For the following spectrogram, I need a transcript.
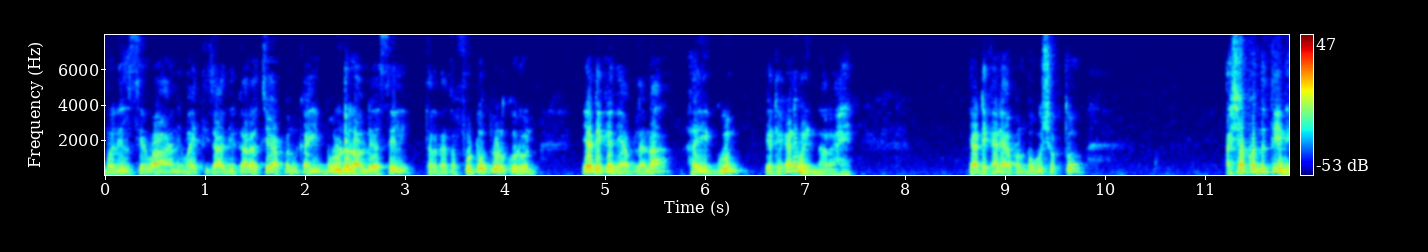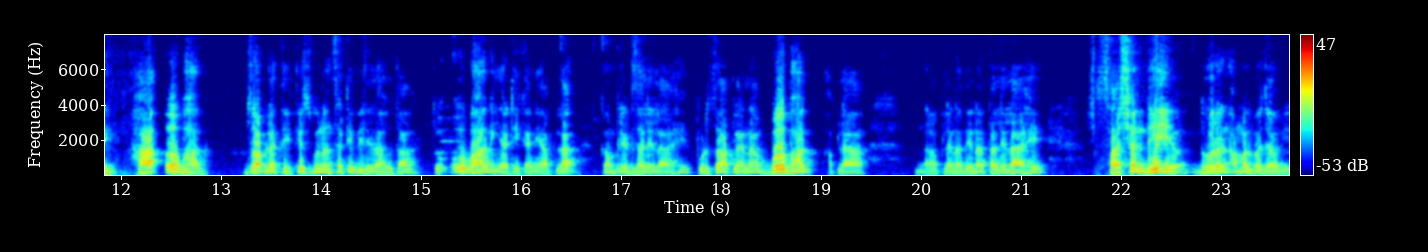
मधील सेवा आणि माहितीच्या अधिकाराचे आपण काही बोर्ड लावले असेल तर त्याचा फोटो अपलोड करून या ठिकाणी आपल्याला हा एक गुण या ठिकाणी मिळणार आहे. या ठिकाणी आपण बघू शकतो अशा पद्धतीने हा अ भाग जो आपल्या तेहतीस गुणांसाठी दिलेला होता तो अ भाग या ठिकाणी आपला कंप्लीट झालेला आहे. पुढचा आपल्याला ब भाग आपला आपल्याला देण्यात आलेला आहे. शासन ध्येय धोरण अंमलबजावणी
